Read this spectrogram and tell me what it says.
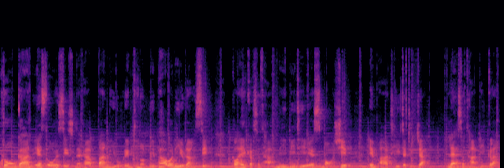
โครงการ SOSIS นะครับตั้งอยู่ริมถนนวิภาวดีรังสิตใกล้กับสถานี BTS หมอชิด MRT จตุจักรและสถานีกลาง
